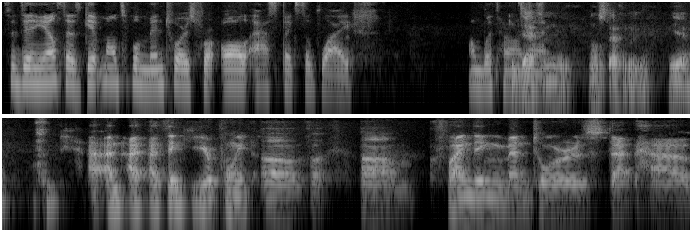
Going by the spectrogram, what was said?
So Danielle says, get multiple mentors for all aspects of life. I'm with her. definitely, most definitely, yeah. And I, I, think your point of um, finding mentors that have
